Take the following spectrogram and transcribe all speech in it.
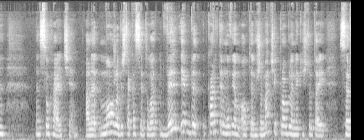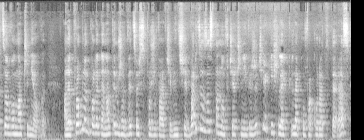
Słuchajcie, ale może być taka sytuacja. Wy jakby karty mówią o tym, że macie problem jakiś tutaj sercowo-naczyniowy, ale problem polega na tym, że wy coś spożywacie, więc się bardzo zastanówcie, czy nie bierzecie jakichś lek- leków akurat teraz,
